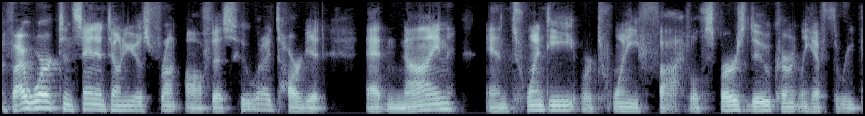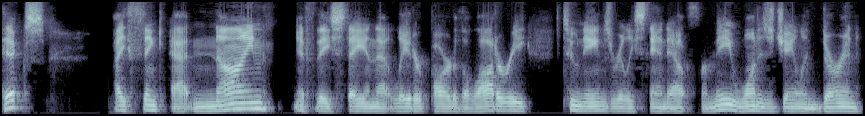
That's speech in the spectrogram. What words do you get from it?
If I worked in San Antonio's front office, who would I target at nine and 20 or 25? Well, the Spurs do currently have three picks. I think at nine, if they stay in that later part of the lottery, two names really stand out for me. One is Jalen Duren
